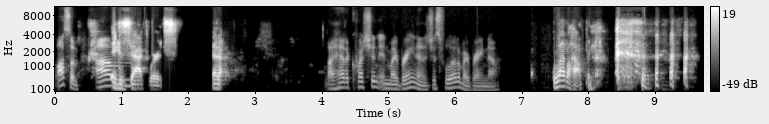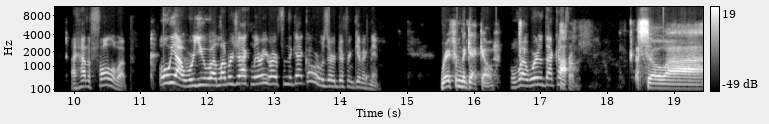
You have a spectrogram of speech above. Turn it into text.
Awesome. Um, exact words. And I, I had a question in my brain and it just flew out of my brain now. Well, that'll happen. I had a follow up. Oh yeah, were you a lumberjack, Larry, right from the get go, or was there a different gimmick name? right from the get go. Well, where, where did that come Uh, from? So uh,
